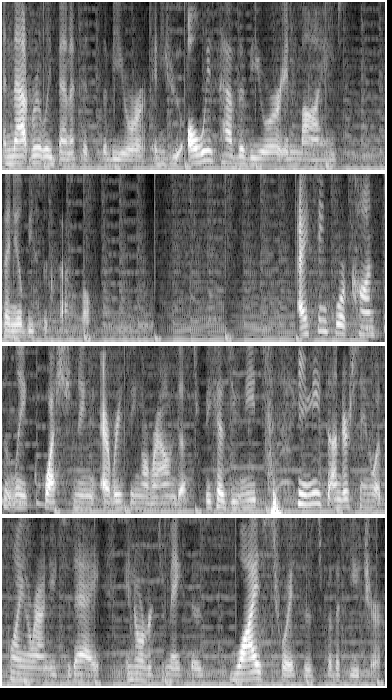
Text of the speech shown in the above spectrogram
and that really benefits the viewer. And if you always have the viewer in mind, then you'll be successful. I think we're constantly questioning everything around us because you need to, you need to understand what's going around you today in order to make those wise choices for the future.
